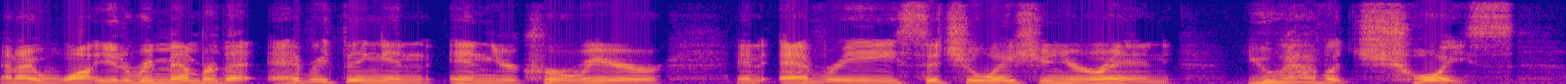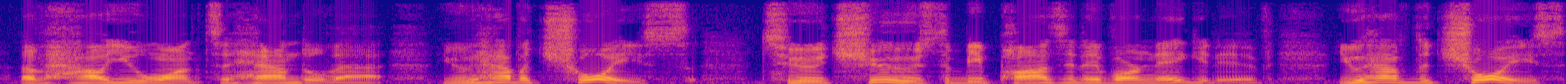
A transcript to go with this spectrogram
And I want you to remember that everything in, in your career, in every situation you're in, you have a choice of how you want to handle that. You have a choice to choose to be positive or negative. You have the choice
